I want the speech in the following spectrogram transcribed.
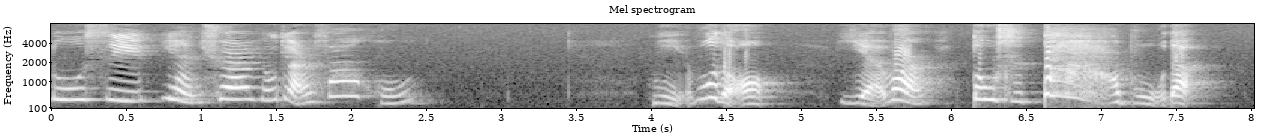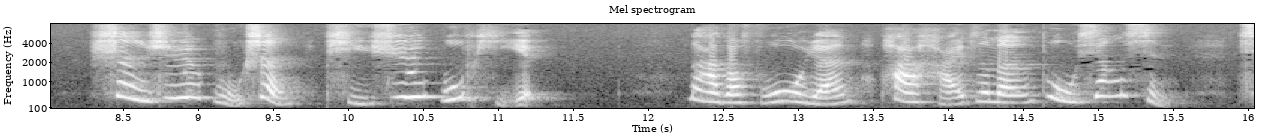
Lucy 眼圈有点发红。你不懂，野味儿都是大补的，肾虚补肾，脾虚补脾。那个服务员怕孩子们不相信，叽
